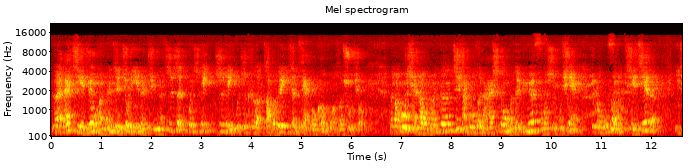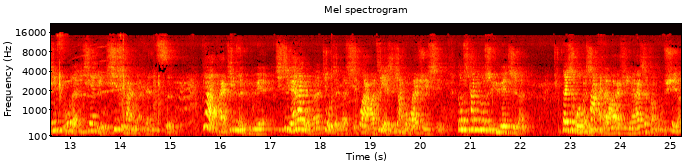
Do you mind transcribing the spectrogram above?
来来解决我们门诊就医人群的知症不知病、知病不知科、找不对医生的这样一个困惑和诉求。那么目前呢，我们跟这项工作呢，还是跟我们的预约服务是无限这个无缝衔接的，已经服务了一千零七十万的人次。第二块精准预约，其实原来我们就诊的习惯啊，这也是向国外学习，都是他们都是预约制的。但是我们上海的老百姓原来是很无序的，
